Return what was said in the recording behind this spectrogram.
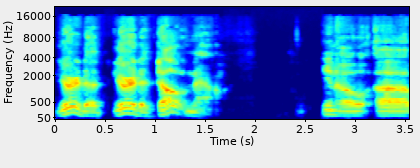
you're the you're an adult now. you know, uh,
